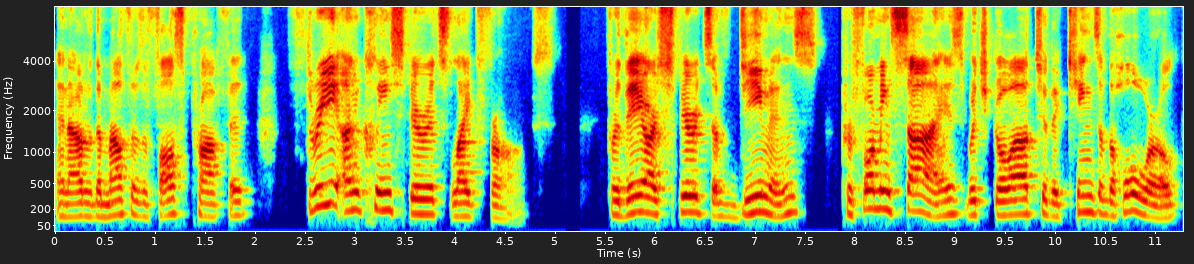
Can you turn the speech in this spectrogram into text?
and out of the mouth of the false prophet, three unclean spirits like frogs. For they are spirits of demons performing signs which go out to the kings of the whole world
